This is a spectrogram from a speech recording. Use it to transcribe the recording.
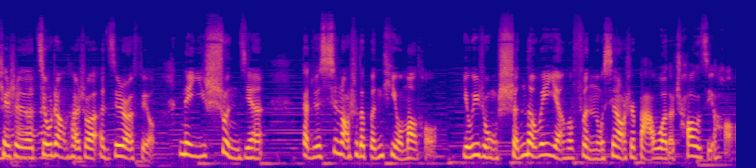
天使就纠正他说 Aziraphale，那一瞬间，感觉新老师的本体有冒头。有一种神的威严和愤怒，辛老师把握的超级好。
